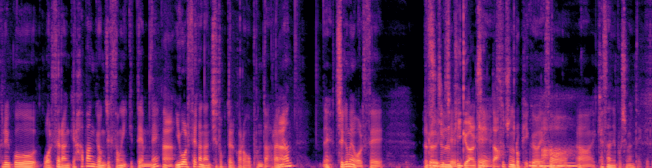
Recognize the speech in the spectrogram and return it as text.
그리고 월세란 게 하방 경직성이 있기 때문에 네. 이 월세가 난 지속될 거라고 본다라면 네, 지금의 월세 수준을 비교할 수 있다. 수준으로 비교해서 아. 어, 계산해 보시면 되겠죠.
